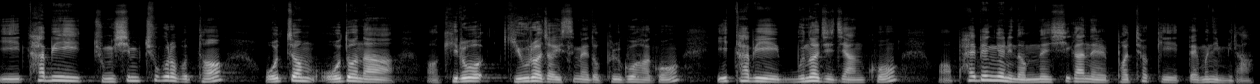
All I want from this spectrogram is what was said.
이 탑이 중심축으로부터 5.5도나 어, 기로, 기울어져 있음에도 불구하고 이 탑이 무너지지 않고 어, 800년이 넘는 시간을 버텼기 때문입니다.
